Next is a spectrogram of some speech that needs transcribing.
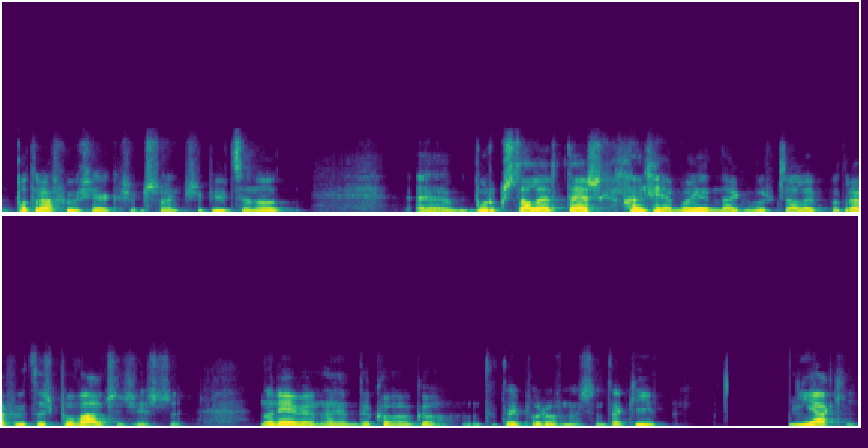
potrafił się jakoś utrzymać przy piłce, no E, Burgstaller też chyba nie, bo jednak Burgstaller potrafił coś powalczyć jeszcze. No nie wiem nawet do kogo go tutaj porównać. No taki nijaki.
